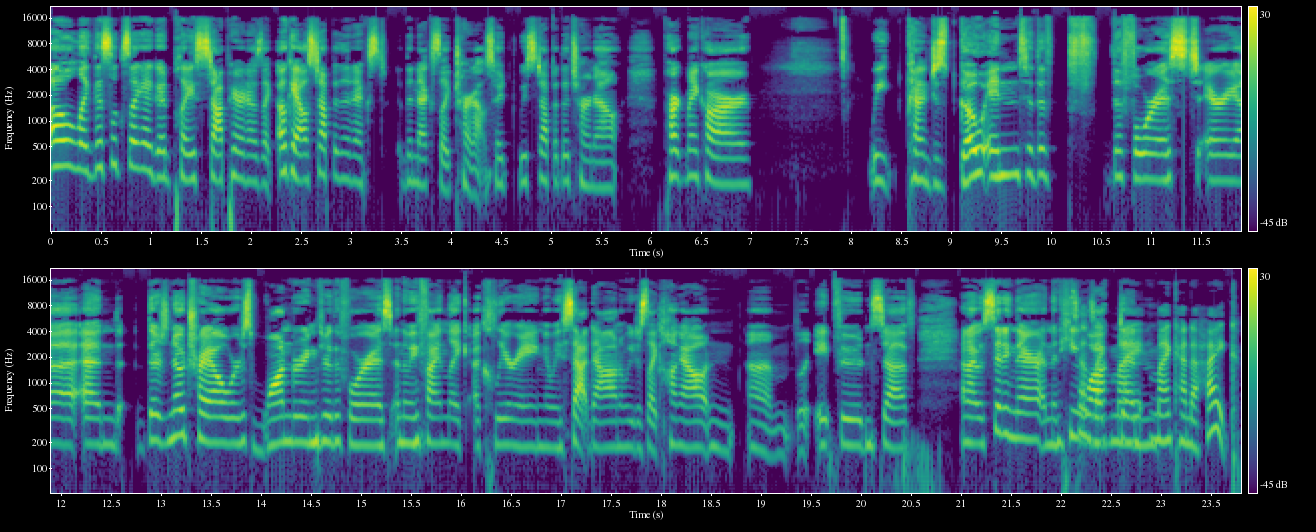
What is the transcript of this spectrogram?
oh like this looks like a good place stop here and i was like okay i'll stop at the next the next like turnout so we stop at the turnout park my car we kind of just go into the the forest area and there's no trail we're just wandering through the forest and then we find like a clearing and we sat down and we just like hung out and um like, ate food and stuff and i was sitting there and then he Sounds walked like my in my kind of hike.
